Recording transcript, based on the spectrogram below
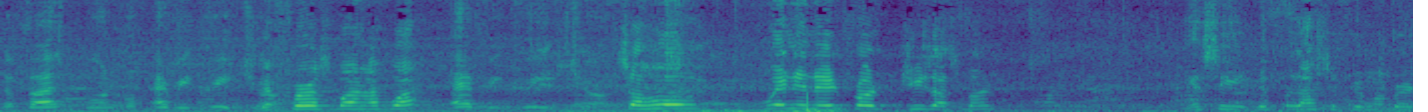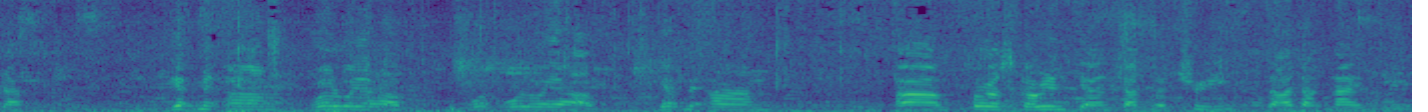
the firstborn of every creature. The firstborn of what? every creature. So who when in in front of Jesus man? You see the philosophy, my brother. Get me um what do you have? What, what do you have? Get me um um First Corinthians chapter three, start at 19.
